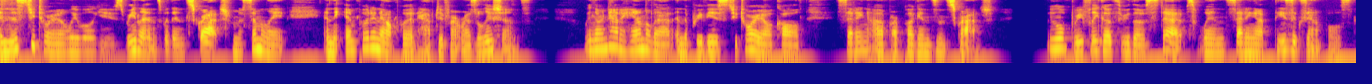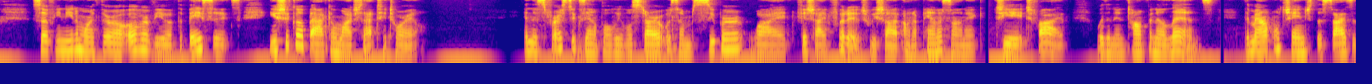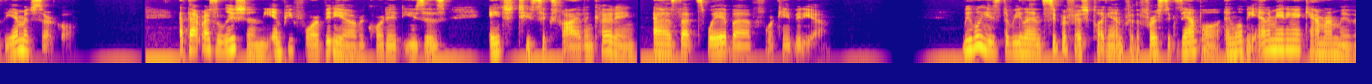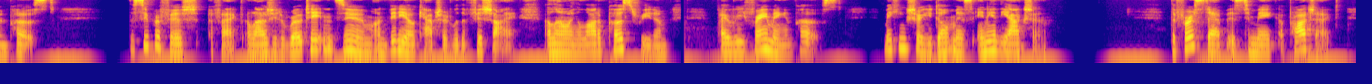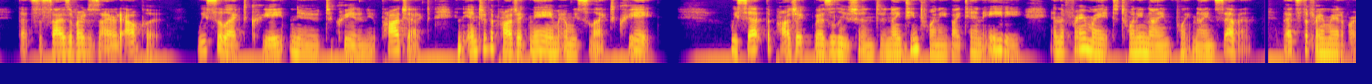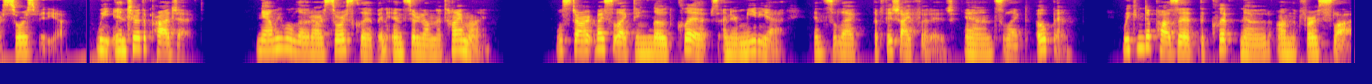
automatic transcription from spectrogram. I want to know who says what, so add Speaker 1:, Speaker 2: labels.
Speaker 1: In this tutorial, we will use RE:Lens within Scratch from Assimilate, and the input and output have different resolutions. We learned how to handle that in the previous tutorial called Setting Up Our Plugins in Scratch. We will briefly go through those steps when setting up these examples, so if you need a more thorough overview of the basics, you should go back and watch that tutorial. In this first example, we will start with some super wide fisheye footage we shot on a Panasonic GH5 with an Entapano lens. The mount will change the size of the image circle. At that resolution, the MP4 video recorded uses H.265 encoding as that's way above 4K video. We will use the RE:Lens Superfish plugin for the first example and we'll be animating a camera move in post. The Superfish effect allows you to rotate and zoom on video captured with a fisheye, allowing a lot of post freedom by reframing in post, making sure you don't miss any of the action. The first step is to make a project that's the size of our desired output we select Create New to create a new project and enter the project name and we select Create. We set the project resolution to 1920 by 1080 and the frame rate to 29.97. That's the frame rate of our source video. We enter the project. Now we will load our source clip and insert it on the timeline. We'll start by selecting Load Clips under Media and select the fisheye footage and select Open we can deposit the clip node on the first slot.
